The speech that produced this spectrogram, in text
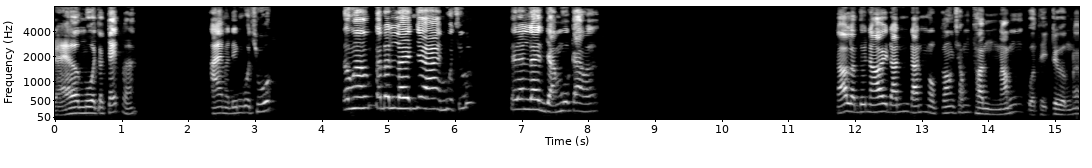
Rẻ hơn mua cho chết mà. Ai mà đi mua xuống? Đúng không? Ta đánh lên chứ ai mua xuống. Ta đánh lên giảm mua cao hơn. Đó là tôi nói đánh đánh một con sóng thần nóng của thị trường đó.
